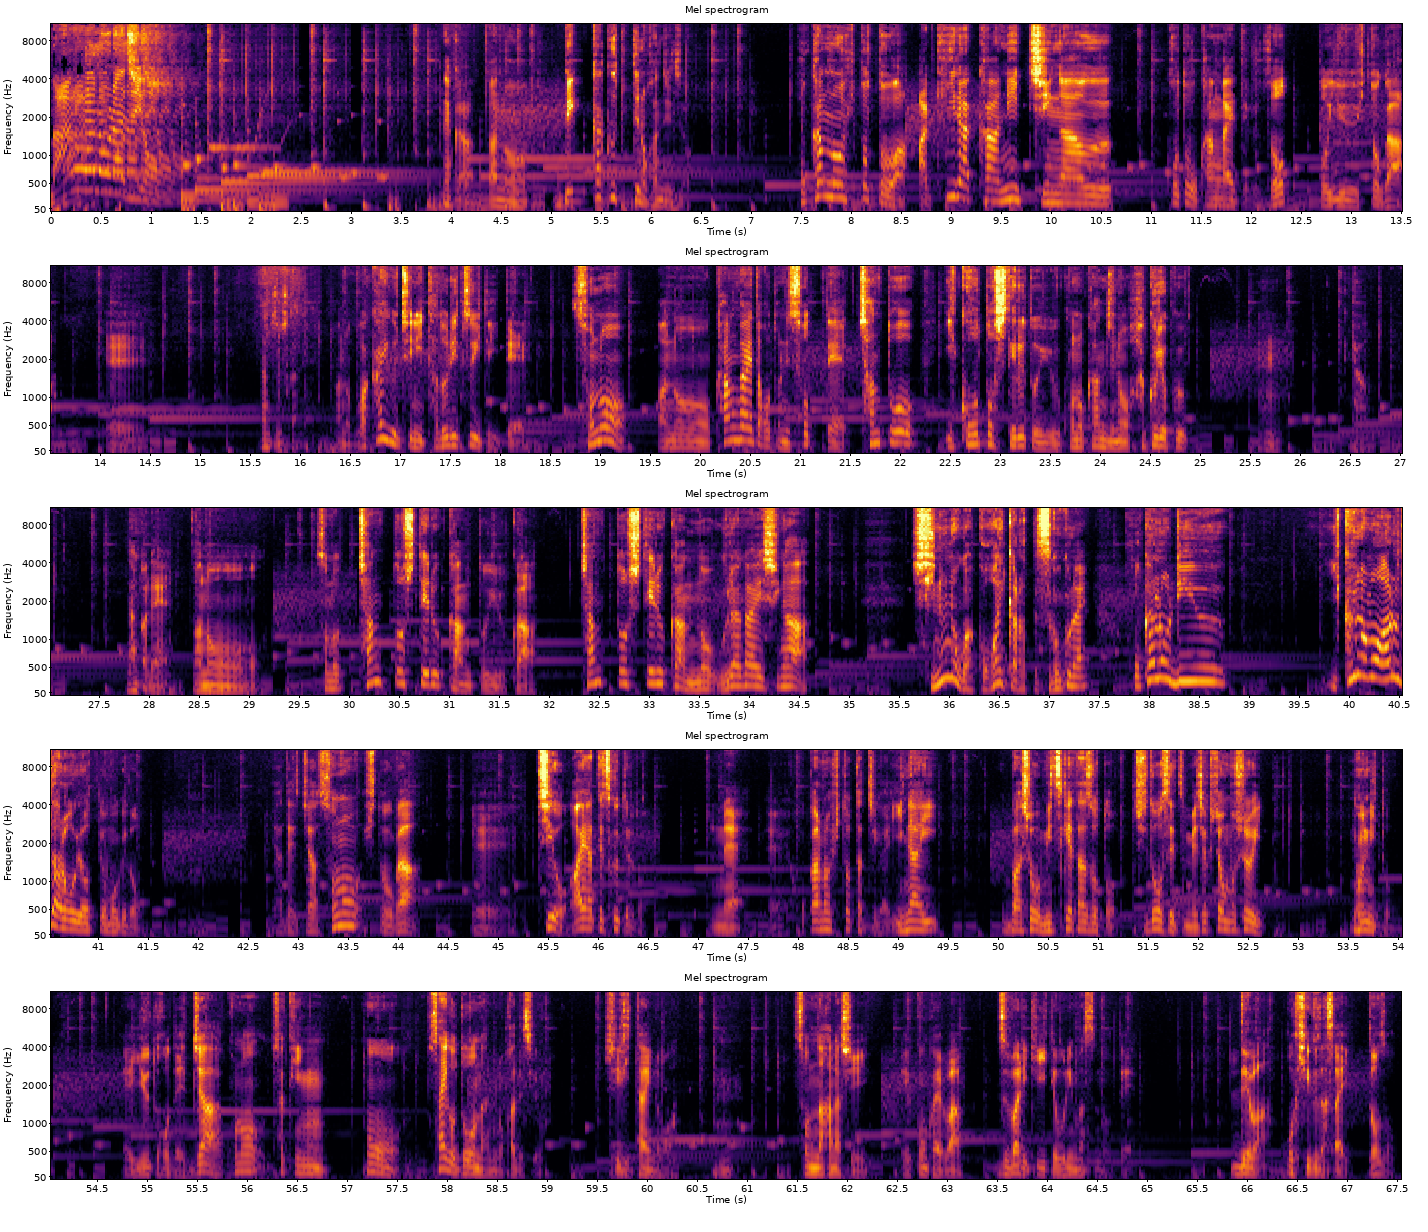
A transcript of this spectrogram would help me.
漫画のラジオ。なんかあの別格ってのを感じるんですよ。他の人とは明らかに違うことを考えてるぞという人が、えー、なんていうんですかね。あの若いうちにたどり着いていてそのあの考えたことに沿ってちゃんと行こうとしてるというこの感じの迫力、うん、いやなんかねあのそのちゃんとしてる感というかちゃんとしてる感の裏返しが死ぬのが怖いからってすごくない？他の理由いくらもあるだろうよって思うけど。いやでじゃあその人が、えー、地をああやって作ってると。ねえー、他の人たちがいない場所を見つけたぞと。指導説めちゃくちゃ面白いのにと。いうとこでじゃあこの作品もう最後どうなるのかですよ。知りたいのは、うん、そんな話、えー、今回はズバリ聞いておりますのでではお聞きください。どうぞ。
